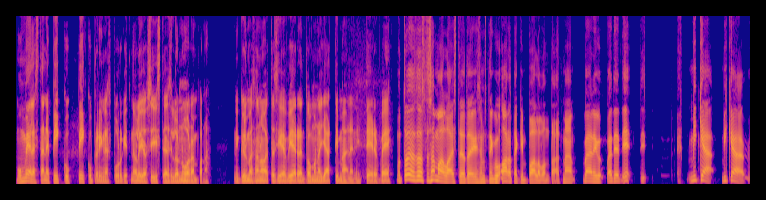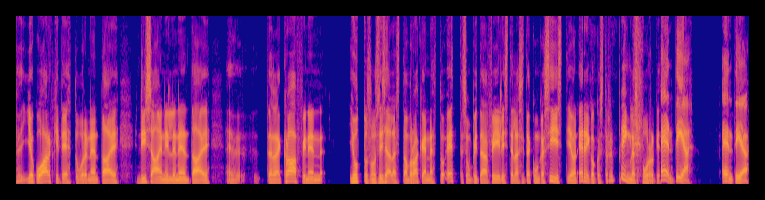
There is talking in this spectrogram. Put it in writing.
mun mielestä ne pikku, pikku Pringles-purkit, ne oli jo siistejä silloin nuorempana. Niin kyllä mä sanoin, että siihen viereen tuommoinen jättimäinen, niin terve. Mutta toi on tuosta samanlaista jotenkin semmoista niinku Artekin palvontaa. Et mä, mä, niinku, mä en tiedä, et- et- mikä, mikä joku arkkitehtuurinen tai designillinen tai eh, tällainen graafinen juttu sun sisällä sitten on rakennettu, että sun pitää fiilistellä sitä, kuinka siistiä on erikokoiset Pringles-purkit. En tiedä, en tiedä.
